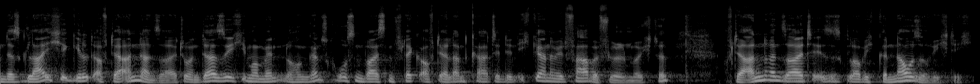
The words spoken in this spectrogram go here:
Und das Gleiche gilt auf der anderen Seite. Und da sehe ich im Moment noch einen ganz großen weißen Fleck auf der Landkarte, den ich gerne mit Farbe füllen möchte. Auf der anderen Seite ist es, glaube ich, genauso wichtig,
